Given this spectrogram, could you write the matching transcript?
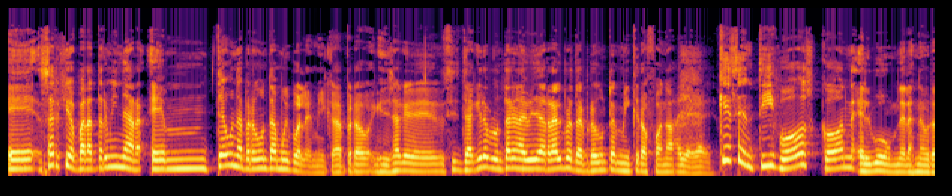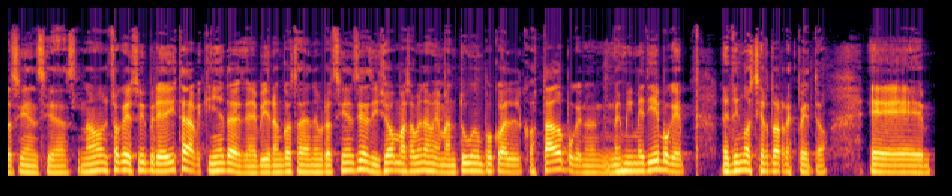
Eh, Sergio, para terminar, em, te hago una pregunta muy polémica, pero ya que si te la quiero preguntar en la vida real, pero te la pregunto en micrófono. Ay, ay, ay. ¿Qué sentís vos con el boom de las neurociencias? ¿no? Yo que soy periodista, 500 veces me pidieron cosas de neurociencias y yo más o menos me mantuve un poco al costado porque no, no es mi métier, porque le tengo cierto respeto. Eh,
